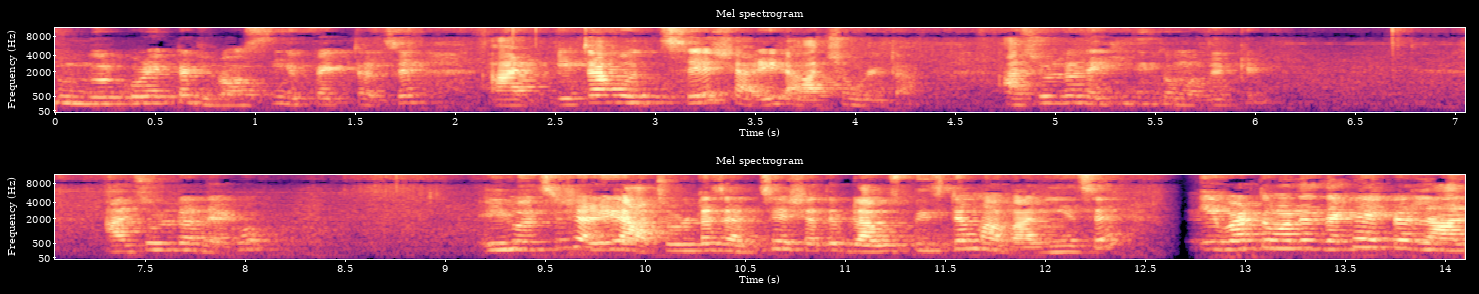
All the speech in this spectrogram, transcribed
সুন্দর করে একটা গ্লসি এফেক্ট আছে। আর এটা হচ্ছে শাড়ির আঁচলটা। আঁচলটা দেখিয়ে দিই তোমাদেরকে। আঁচলটা দেখো। এই হচ্ছে শাড়ির আঁচলটা যাচ্ছে, এর সাথে ব্লাউজ পিসটা মা বানিয়েছে। এবার তোমাদের দেখা একটা লাল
